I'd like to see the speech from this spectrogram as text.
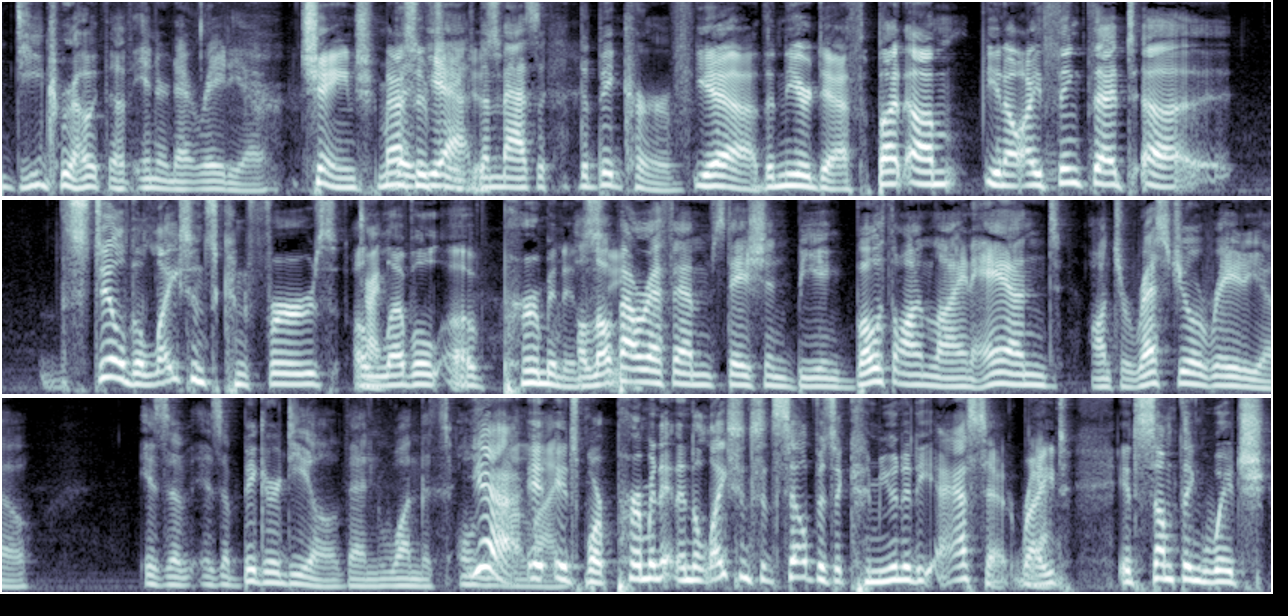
degrowth of internet radio. change, massive yeah, changes. the massive, the big curve. Yeah, the near death. But um, you know, I think that uh, still the license confers a Right. level of permanency. A low power FM station being both online and on terrestrial radio is a is a bigger deal than one that's only Yeah, online. it, it's more permanent, and the license itself is a community asset, right? It's something which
